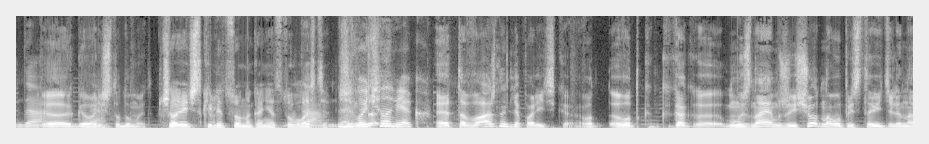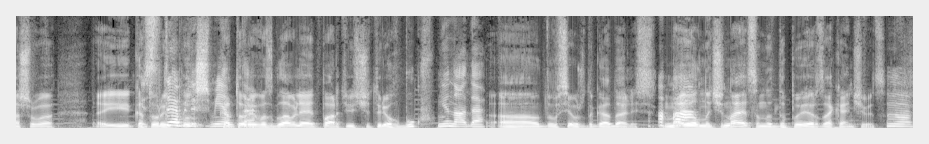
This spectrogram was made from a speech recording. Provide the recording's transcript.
Да. э, говорит, Да. что думает. Человеческое лицо, наконец-то, у Да. власти. Живой Да. человек. Это важно для политика. Вот, вот как, э, мы знаем же еще одного представителя нашего, э, и который, который возглавляет партию из четырех букв. Не надо. А, да все уже догадались. На Л начинается, на ДПР заканчивается. Ну,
